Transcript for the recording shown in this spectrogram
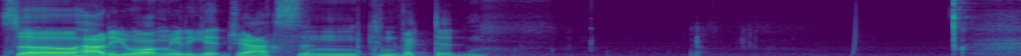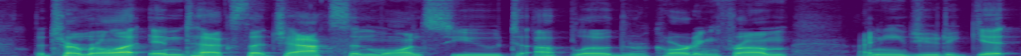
So, how do you want me to get Jackson convicted? The terminal at Intex that Jackson wants you to upload the recording from, I need you to get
